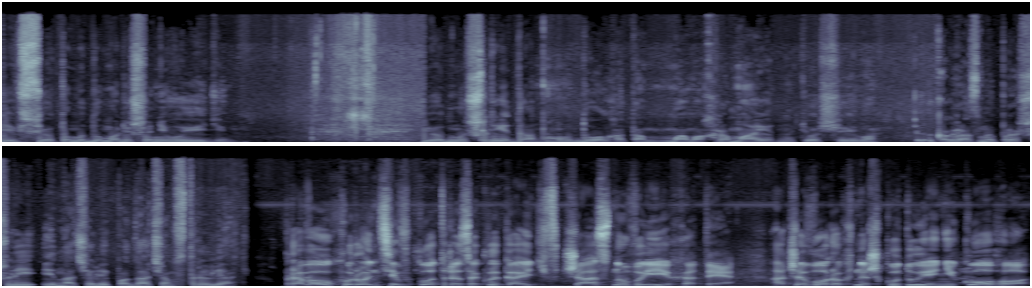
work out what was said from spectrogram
И все, то мы думали, что не выйдем. И вот мы шли, да, ну, долго, там мама хромает, ну, теща его. Как раз мы прошли и начали по дачам стрелять. Правоохоронці вкотре закликають вчасно виїхати, адже ворог не шкодує нікого,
